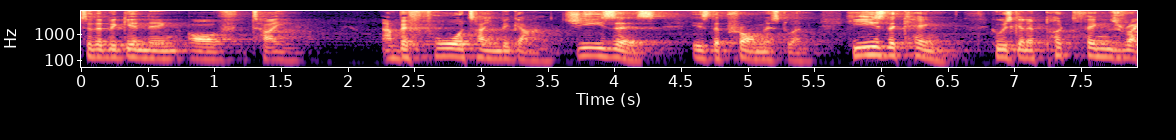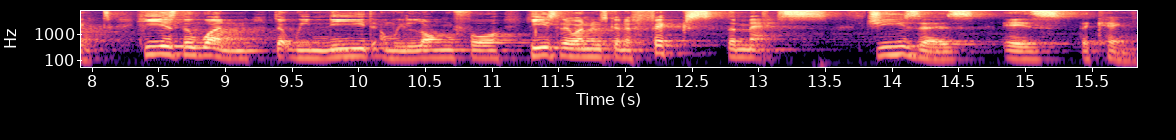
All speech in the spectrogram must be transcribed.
to the beginning of time. And before time began, Jesus is the promised one. He's the king who is going to put things right. He is the one that we need and we long for. He's the one who's going to fix the mess. Jesus is the king.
